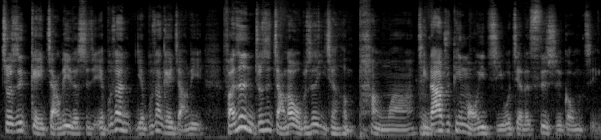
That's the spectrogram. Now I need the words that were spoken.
就是给奖励的事情，也不算也不算给奖励，反正你就是讲到我不是以前很胖吗？请大家去听某一集，我减了四十公斤。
